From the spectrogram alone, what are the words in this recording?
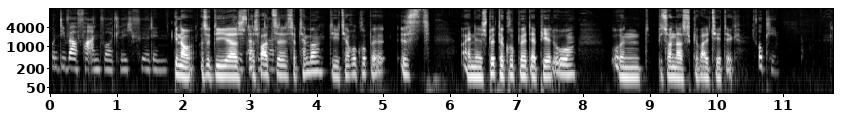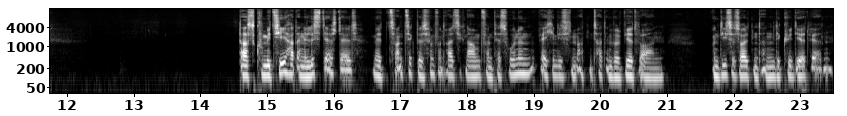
Und die war verantwortlich für den. Genau, also die, der Schwarze September, die Terrorgruppe, ist eine Splittergruppe der PLO und besonders gewalttätig. Okay. Das Komitee hat eine Liste erstellt mit 20 bis 35 Namen von Personen, welche in diesem Attentat involviert waren. Und diese sollten dann liquidiert werden.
